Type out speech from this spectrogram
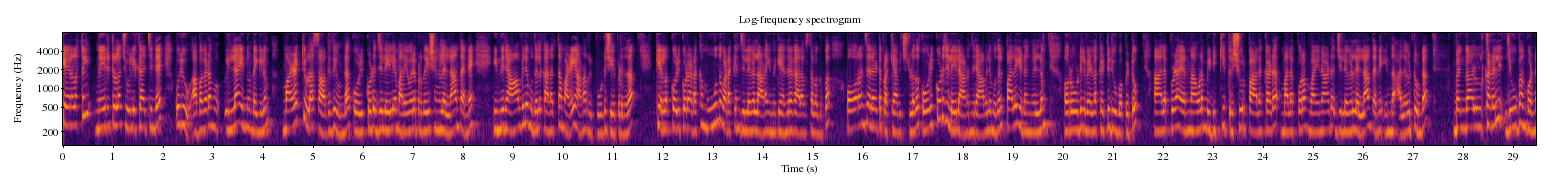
കേരളത്തിൽ നേരിട്ടുള്ള ചുഴലിക്കാറ്റിന്റെ ഒരു അപകടം ഇല്ല എന്നുണ്ടെങ്കിലും മഴയ്ക്കുള്ള സാധ്യതയുണ്ട്. കോഴിക്കോട് ജില്ലയിലെ മലയോര പ്രദേശങ്ങളിലെല്ലാം തന്നെ ഇന്ന് രാവിലെ മുതൽ കനത്ത മഴയാണ് റിപ്പോർട്ട് ചെയ്യപ്പെടുന്നത്. കേരള കോഴിക്കോട് അടക്കം മൂന്ന് വടക്കൻ ജില്ലകളിലാണ് ഇന്ന് കേന്ദ്ര കാലാവസ്ഥാ വകുപ്പ് ഓറഞ്ച് അലർട്ട് പ്രഖ്യാപിച്ചിട്ടുള്ളത്. കോഴിക്കോട് ജില്ലയിലാണ് ഇന്ന് രാവിലെ മുതൽ പലയിടങ്ങളിലും റോഡിൽ വെള്ളക്കെട്ട് രൂപപ്പെട്ടു. ആലപ്പുഴ എറണാകുളം ഇടുക്കി തൃശൂർ പാലക്കാട് മലപ്പുറം വയനാട് ജില്ലകളിലെല്ലാം തന്നെ ഇന്ന് അലേർട്ടുണ്ട് ബംഗാൾ ഉൾക്കടലിൽ രൂപം കൊണ്ട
